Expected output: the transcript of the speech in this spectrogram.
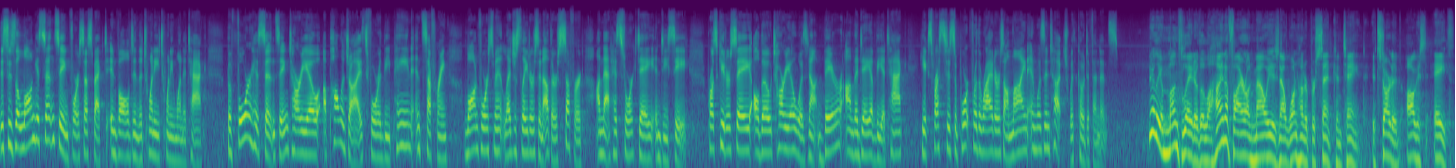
This is the longest sentencing for a suspect involved in the 2021 attack. Before his sentencing, Tarrio apologized for the pain and suffering law enforcement, legislators, and others suffered on that historic day in D.C. Prosecutors say although Tarrio was not there on the day of the attack, he expressed his support for the rioters online and was in touch with co defendants. Nearly a month later, the Lahaina fire on Maui is now 100% contained. It started August 8th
